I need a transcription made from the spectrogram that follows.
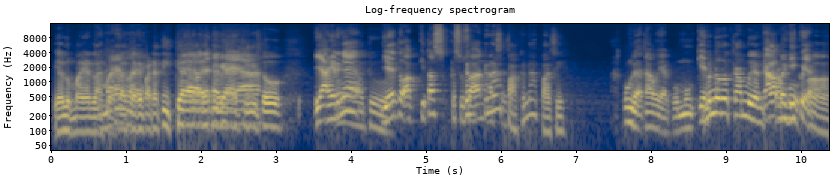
Ya lumayan lah, Lumayan daripada, lah ya. daripada tiga, Daripada yang tiga ya. tadi itu. Ya akhirnya Aduh. ya itu kita Ken- kesusahan. akses. kenapa? Kenapa sih? Aku nggak tahu ya, aku mungkin. Menurut kamu yang Kalau kamu- bagiku ya, oh,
